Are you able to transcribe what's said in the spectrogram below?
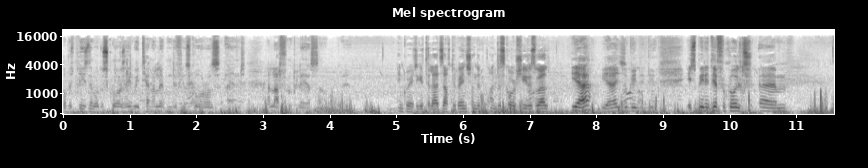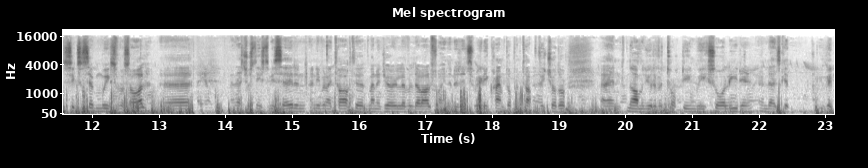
What was pleasing about the scores, I think we had 10 or 11 different scorers and a lot from players. So, yeah and great to get the lads off the bench on the on the score sheet as well. Yeah, yeah, it's, been, it's been a difficult um, six or seven weeks for us all. Uh, that just needs to be said. And, and even I talked to managerial level, they're all finding it. It's really cramped up on top of each other. And normally you'd have a 13 weeks or leading, and lads get you get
